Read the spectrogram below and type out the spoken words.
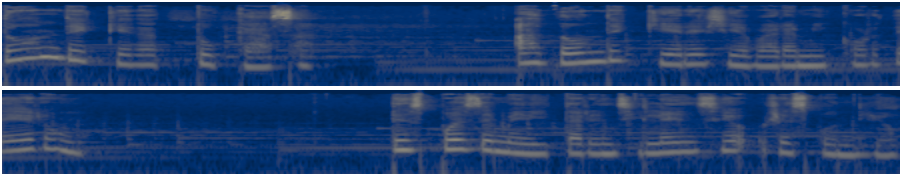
¿Dónde queda tu casa? ¿A dónde quieres llevar a mi cordero? Después de meditar en silencio, respondió,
